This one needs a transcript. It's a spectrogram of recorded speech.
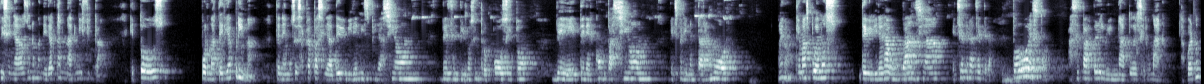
diseñados de una manera tan magnífica que todos, por materia prima, tenemos esa capacidad de vivir en inspiración, de sentirnos en propósito, de tener compasión, de experimentar amor. Bueno, ¿qué más podemos de vivir en abundancia, etcétera, etcétera? Todo esto hace parte de lo innato del ser humano. ¿De acuerdo?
